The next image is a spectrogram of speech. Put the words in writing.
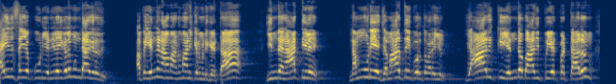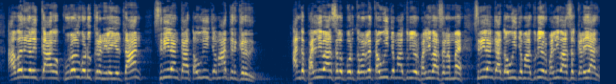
கைது செய்யக்கூடிய நிலைகளும் உண்டாகிறது. அப்ப என்ன நாம அனுமானிக்கிறோம் கேட்டா இந்த நாட்டிலே நம்முடைய ஜமாத்தை பொறுத்தவரையில் யாருக்கு எந்த பாதிப்பு ஏற்பட்டாலும் அவர்களுக்காக குரல் கொடுக்கிற நிலையில் தான் ஸ்ரீலங்கா தௌகி ஜமாத் இருக்கிறது. அந்த பள்ளிவாசலை பொறுத்தவரையில தௌகி ஜமாத்துடைய ஒரு பள்ளிவாசல். நம்ம ஸ்ரீலங்கா தௌகி ஜமாத்துடைய ஒரு பள்ளிவாசல் கிடையாது.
